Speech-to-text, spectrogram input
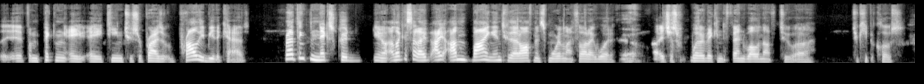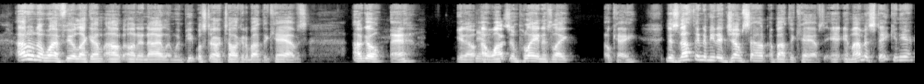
if I'm picking a, a team to surprise, it would probably be the Cavs. But I think the Knicks could, you know, like I said, I, I I'm buying into that offense more than I thought I would. Yeah. Uh, it's just whether they can defend well enough to uh to keep it close. I don't know why I feel like I'm out on an island. When people start talking about the Cavs, I go, eh. You know, Yeah. I watch them play and it's like, okay. There's nothing to me that jumps out about the Cavs. A- Am I mistaken here?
